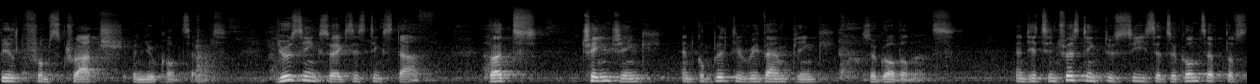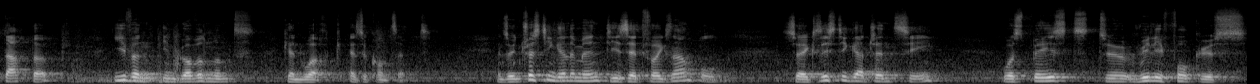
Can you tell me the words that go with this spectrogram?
build from scratch a new concept, using the existing staff, but changing and completely revamping the governance. And it's interesting to see that the concept of startup, even in government, can work as a concept. And the interesting element is that, for example, the existing agency was based to really focus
